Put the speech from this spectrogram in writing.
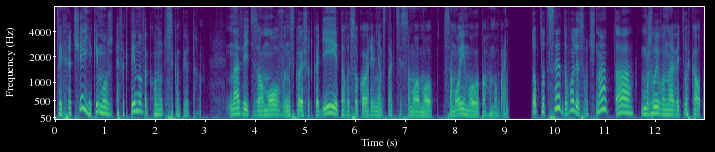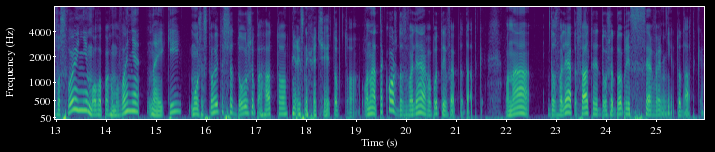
тих речей, які можуть ефективно виконуватися комп'ютером. Навіть за умов низької швидкодії та високого рівня абстракції самої мови, самої мови програмування. Тобто це доволі зручна та, можливо, навіть легка в освоєнні мова програмування, на якій може створитися дуже багато різних речей. Тобто вона також дозволяє робити веб-додатки. Вона дозволяє писати дуже добрі серверні додатки.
